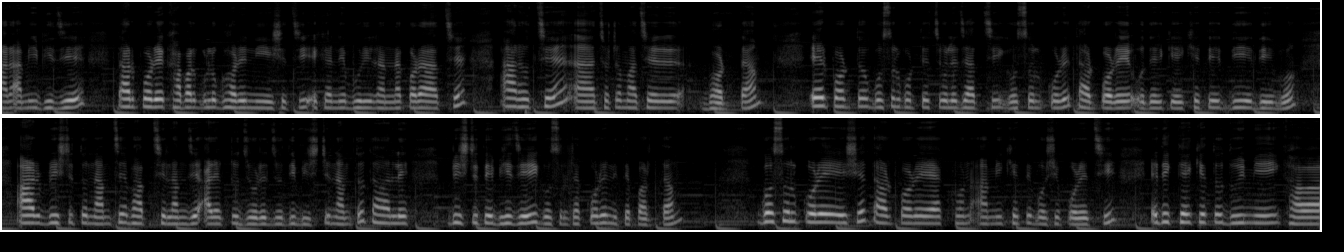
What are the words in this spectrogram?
আর আমি ভিজে তারপরে খাবারগুলো ঘরে নিয়ে এসেছি। এখানে ভুড়ি রান্না করা আছে। আর হচ্ছে ছোট মাছের ভর্তা। এরপর তো গোসল করতে চলে যাচ্ছি। গোসল করে তারপরে ওদেরকে খেতে দিয়ে দেব। আর বৃষ্টি তো নামছে ভাবছিলাম যে আরেকটু জোরে যদি বৃষ্টি নামতো তাহলে বৃষ্টিতে ভিজেই গোসলটা করে নিতে পারতাম। গোসল করে এসে তারপরে এখন আমি খেতে বসে পড়েছি। এদিক থেকে তো দুই মেয়েই খাওয়া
